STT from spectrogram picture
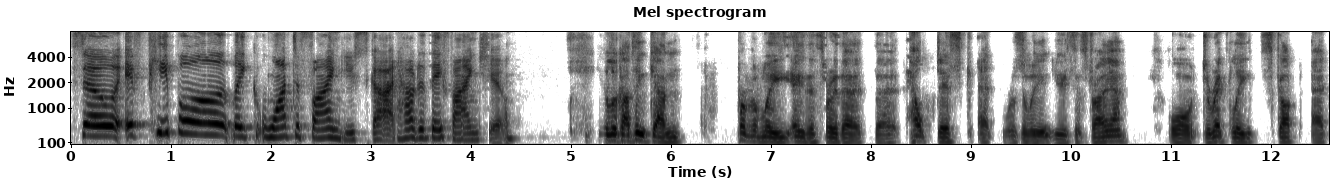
so if people like want to find you, Scott, how did they find you? Look, I think um, probably either through the, the help desk at Resilient Youth Australia or directly Scott at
